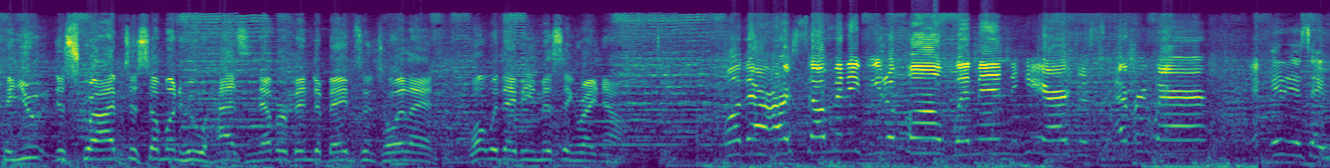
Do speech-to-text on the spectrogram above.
Can you describe to someone who has never been to Babes in Toyland what would they be missing right now? Well, there are so many beautiful women here, just everywhere. It is a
